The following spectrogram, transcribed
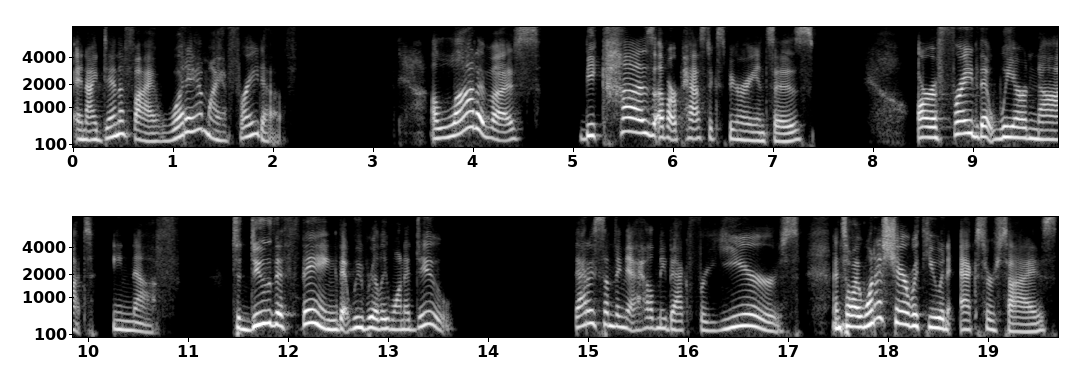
and identify what am I afraid of? A lot of us, because of our past experiences, are afraid that we are not enough to do the thing that we really want to do. That is something that held me back for years. And so I want to share with you an exercise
